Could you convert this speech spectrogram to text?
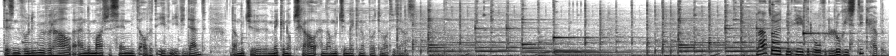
het is een volumeverhaal en de marges zijn niet altijd even evident, dan moet je mikken op schaal en dan moet je mikken op automatisatie. Laten we het nu even over logistiek hebben.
